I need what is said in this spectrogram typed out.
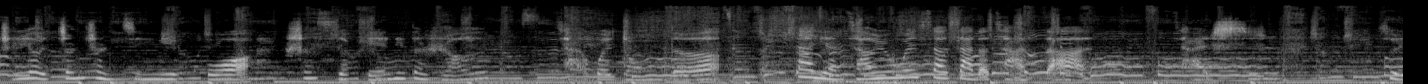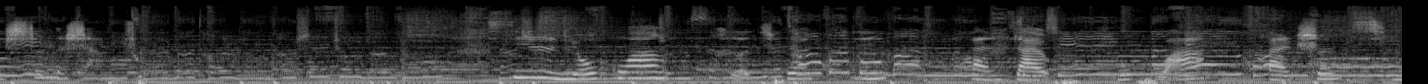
只有真正经历过生死别离的人，才会懂得，那掩藏于微笑下的惨淡。才是最深的伤处。昔日流光和错机，伴在浮华半生情。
